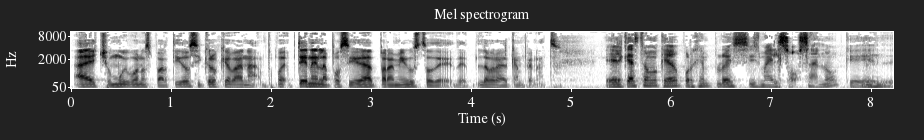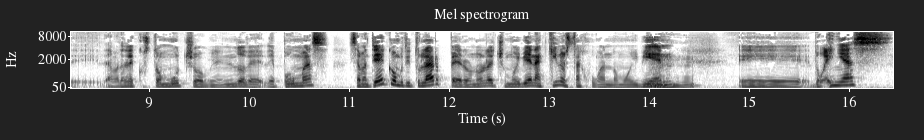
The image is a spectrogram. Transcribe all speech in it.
ha hecho muy buenos partidos y creo que van a. Tienen la posibilidad, para mi gusto, de, de lograr el campeonato. El que ha estado quedado, por ejemplo, es Ismael Sosa, ¿no? Que eh, la verdad le costó mucho viniendo de, de Pumas. Se mantiene como titular, pero no lo ha hecho muy bien. Aquí no está jugando muy bien. Eh, Dueñas.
